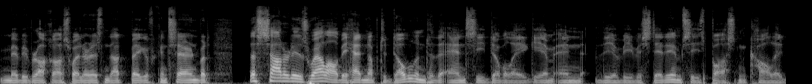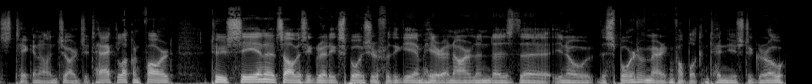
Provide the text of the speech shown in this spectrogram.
maybe Brock Osweiler isn't that big of a concern. But This Saturday as well, I'll be heading up to Dublin to the NCAA game in the Aviva Stadium. Sees Boston College taking on Georgia Tech. Looking forward to seeing it. It's obviously great exposure for the game here in Ireland as the you know the sport of American football continues to grow.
